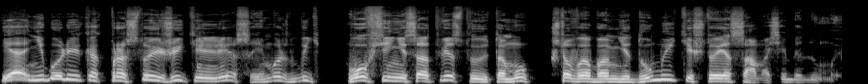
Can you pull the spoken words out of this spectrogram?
Я не более как простой житель леса и, может быть, вовсе не соответствую тому, что вы обо мне думаете, что я сам о себе думаю.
